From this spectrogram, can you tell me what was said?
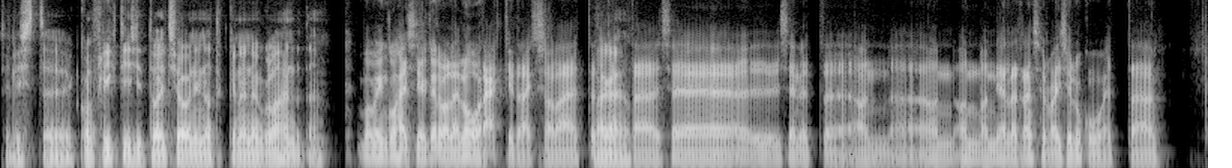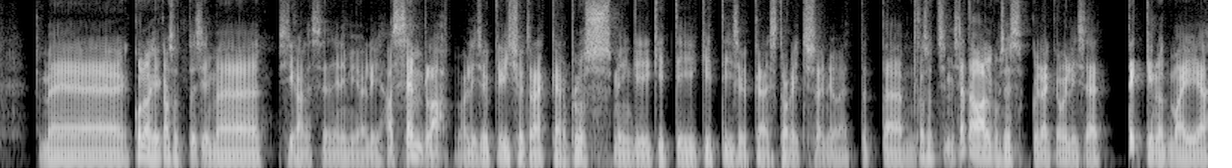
sellist äh, konfliktisituatsiooni natukene nagu lahendada ma võin kohe siia kõrvale loo rääkida, eks ole, et, et, et äh, see, see nüüd on, on, on, on jälle Transferwise'i lugu, et me kunagi kasutasime, mis iganes selle nimi oli, Assembla oli sihuke issue tracker pluss mingi Giti, Giti sihuke storage on ju, et, et äh, kasutasime seda alguses, kuidagi oli see tekkinud majja.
